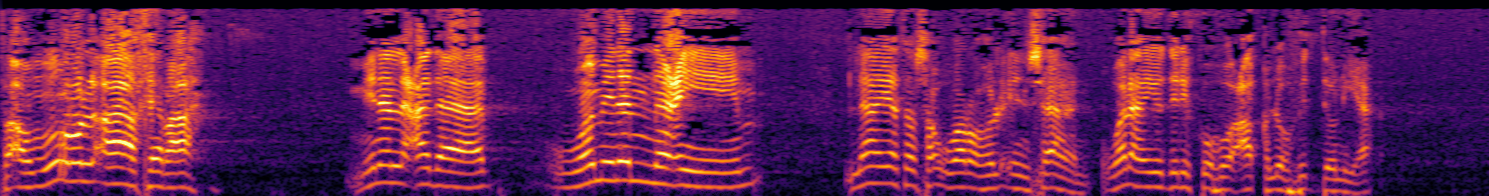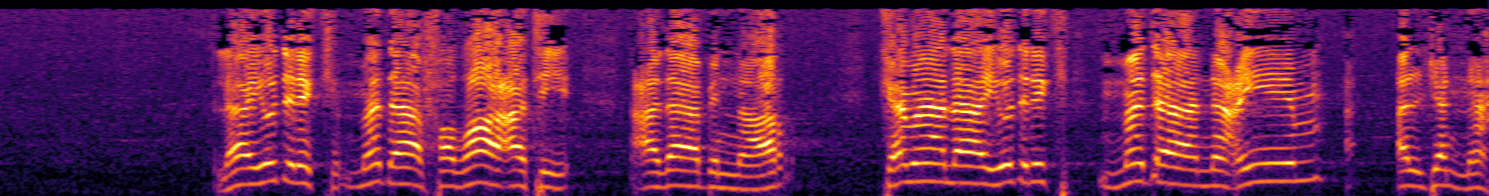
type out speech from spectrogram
فأمور الآخرة من العذاب ومن النعيم لا يتصوره الإنسان ولا يدركه عقله في الدنيا. لا يدرك مدى فظاعة عذاب النار كما لا يدرك مدى نعيم الجنة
